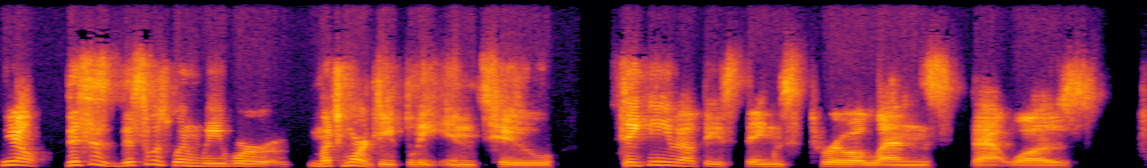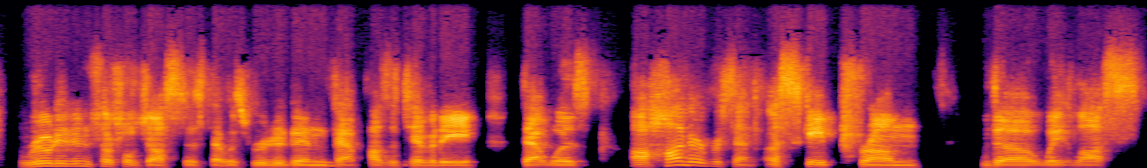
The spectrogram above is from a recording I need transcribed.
you know this is this was when we were much more deeply into thinking about these things through a lens that was rooted in social justice that was rooted in mm. fat positivity that was 100% escaped from the weight loss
